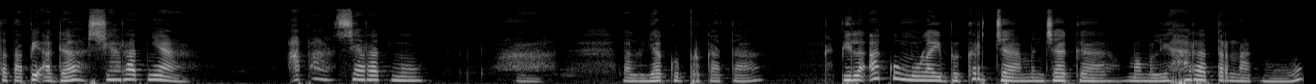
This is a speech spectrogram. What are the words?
tetapi ada syaratnya. Apa syaratmu? Nah, lalu Yakub berkata, "Bila aku mulai bekerja menjaga memelihara ternakmu,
